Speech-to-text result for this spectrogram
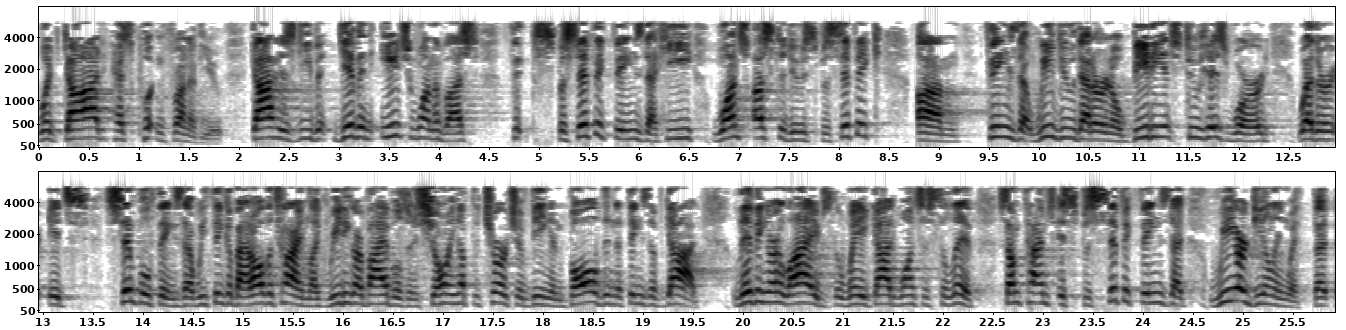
what God has put in front of you. God has given, given each one of us th- specific things that He wants us to do, specific um, things that we do that are in obedience to His Word, whether it's simple things that we think about all the time, like reading our Bibles and showing up to church and being involved in the things of God, living our lives the way God wants us to live. Sometimes it's specific things that we are dealing with that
